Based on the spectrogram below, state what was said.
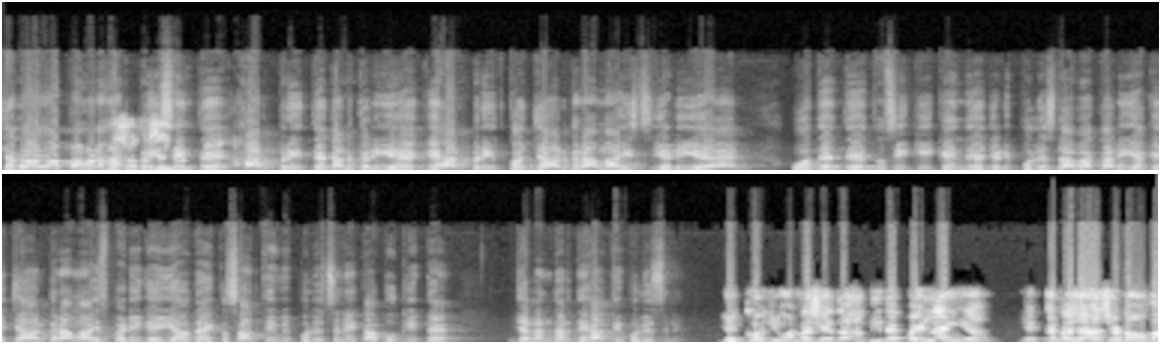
ਚਲੋ ਆਓ ਆਪਾਂ ਹੁਣ ਦੱਸੋ ਹਰਪ੍ਰੀਤ ਤੁਸੀਂ। ਸਿੰਘ ਤੇ ਹਰਪ੍ਰੀਤ ਤੇ ਗੱਲ ਕਰੀਏ ਕਿ ਹਰਪ੍ਰੀਤ ਕੋ 4 ਗ੍ਰਾਮ ਆਈਸ ਜਿਹੜੀ ਹੈ ਉਹਦੇ ਤੇ ਤੁਸੀਂ ਕੀ ਕਹਿੰਦੇ ਹੋ? ਜਿਹੜੀ ਪੁਲਿਸ ਦਾਵਾ ਕਰੀ ਹੈ ਕਿ 4 ਗ੍ਰਾਮ ਆਈਸ ਫੜੀ ਗਈ ਹੈ ਉਹਦਾ ਇੱਕ ਸਾਥੀ ਵੀ ਪੁਲਿਸ ਨੇ ਕਾਬੂ ਕੀਤਾ ਹੈ। ਜਲੰਧਰ ਦਿਹਾਤੀ ਪੁਲਿਸ ਨੇ। ਦੇਖੋ ਜੀ ਉਹ ਨਸ਼ੇ ਦਾ ਆਦੀ ਤੇ ਪਹਿਲਾਂ ਹੀ ਆ। ਇੱਕ ਨਸ਼ਾ ਛਡਾਉਂਦਾ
